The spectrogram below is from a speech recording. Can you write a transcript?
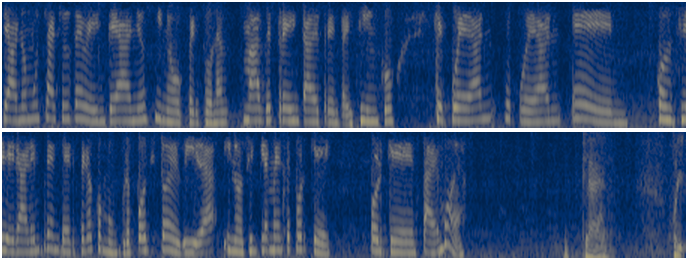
ya no muchachos de 20 años, sino personas más de 30, de 35, que puedan, que puedan eh, considerar emprender, pero como un propósito de vida y no simplemente porque, porque está de moda. Claro. Jul-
